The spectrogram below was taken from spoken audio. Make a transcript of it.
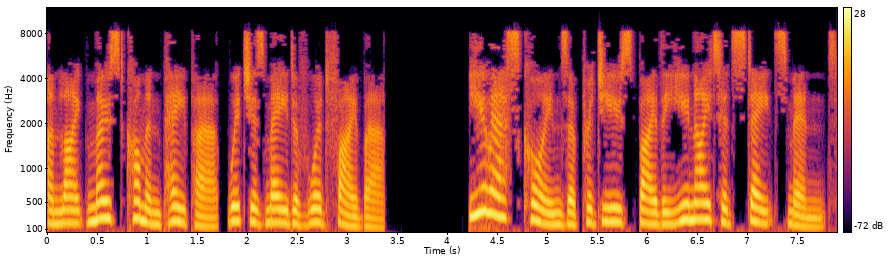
unlike most common paper, which is made of wood fiber. U.S. coins are produced by the United States Mint.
